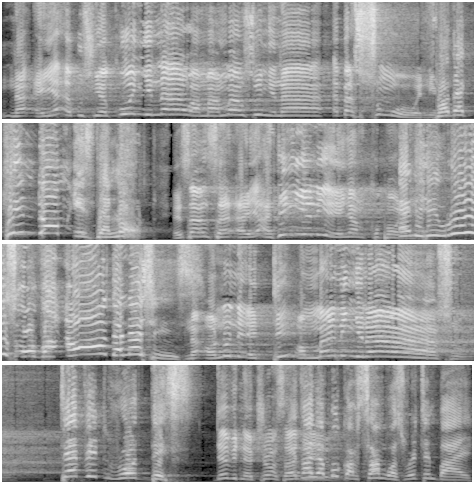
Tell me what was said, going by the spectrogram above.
Na ɛyɛ abusuakuo nyinaa wɔ amanaman so nyinaa ɛbɛsom wɔ w'anim For the kingdom is the Lord, ɛsiane sɛ ɛyɛ ahenniɛ no yɛ yɛn nyankopɔn and he rules over all the nations. na ɔno na ɛdi ɔman no nyinaa so. David wrote this. david na ɛtwerɛ saa In fact, the book of Psalm was written by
